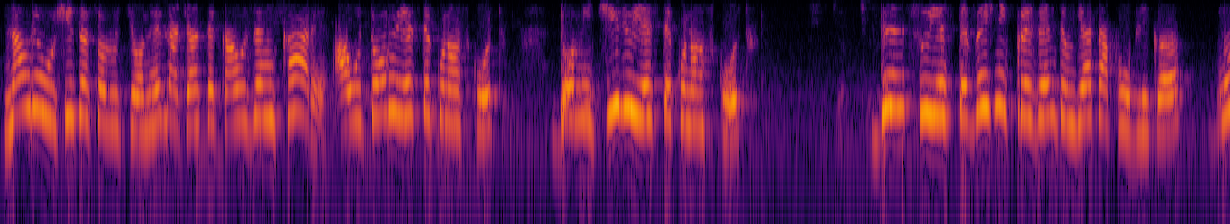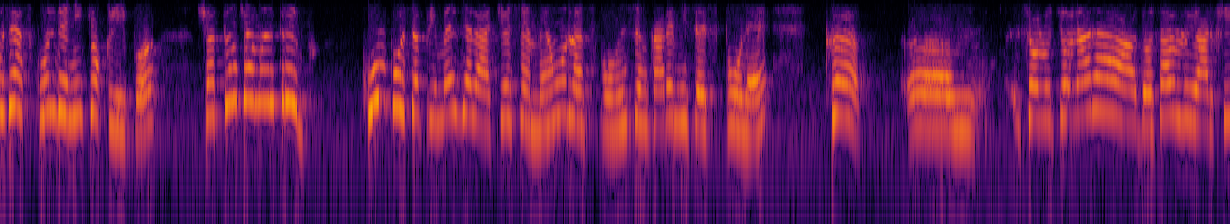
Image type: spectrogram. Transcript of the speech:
n-au reușit să soluționeze această cauză în care autorul este cunoscut, domiciliul este cunoscut, dânsul este veșnic prezent în viața publică, nu se ascunde nicio clipă și atunci mă întreb, cum pot să primez de la CSM un răspuns în care mi se spune că um, soluționarea dosarului ar fi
